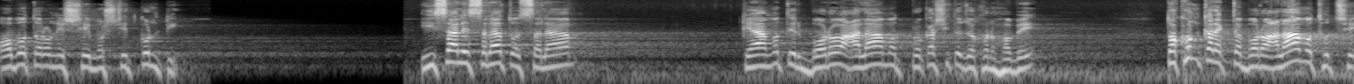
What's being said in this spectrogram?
অবতরণের সেই মসজিদ কোনটি? ঈসা আলাই সালাতাম কেয়ামতের বড় আলামত প্রকাশিত যখন হবে তখনকার একটা বড় আলামত হচ্ছে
